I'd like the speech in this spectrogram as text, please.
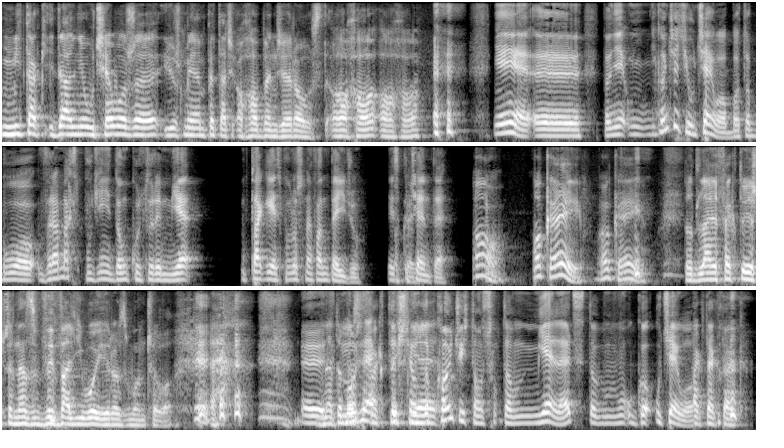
mi tak idealnie ucięło, że już miałem pytać, oho, będzie roast, oho, oho. nie, nie, y, to nie, nie kończę ci ucięło, bo to było w ramach spółdzielni Dom Kultury Mie... Tak jest po prostu na fanpage'u. Jest okay. ucięte. O, Okej, okay, okej. Okay. To dla efektu jeszcze nas wywaliło i rozłączyło. Natomiast Może jak faktycznie... chciał dokończyć tą, tą mielec, to go ucięło. Tak, tak, tak.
